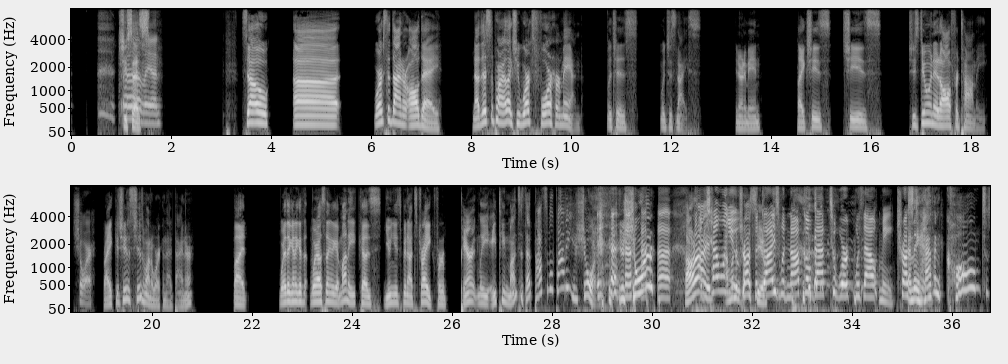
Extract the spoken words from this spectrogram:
She Oh, says. man. So, uh, works the diner all day. Now, this is the part I like. She works for her man, which is, which is nice. You know what I mean? Like she's she's she's doing it all for Tommy, Sure. right? Because she does, she doesn't want to work in that diner. But where are they gonna get? The, where else are they gonna get money? Because union's been on strike for apparently eighteen months. Is that possible, Tommy? You sure? You're sure? Uh, All right. I'm telling I'm you, gonna trust the you. guys would not go back to work without me. Trust me. And they me. haven't called?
